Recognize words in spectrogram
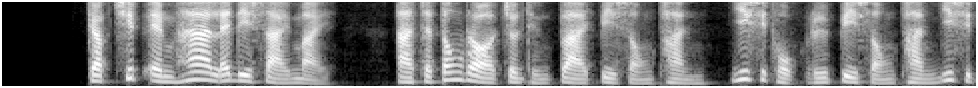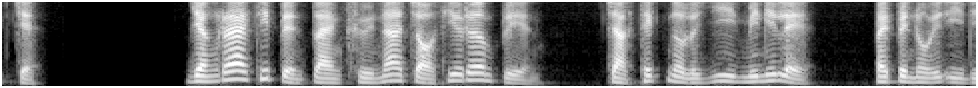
ๆ กับชิป M5 และดีไซน์ใหม่ อาจจะต้องรอจนถึงปลายปี 2026 หรือปี 2027 อย่างแรกที่เปลี่ยนแปลงคือหน้าจอที่เริ่มเปลี่ยน จากเทคโนโลยีมินิเลดไปเป็น OLED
